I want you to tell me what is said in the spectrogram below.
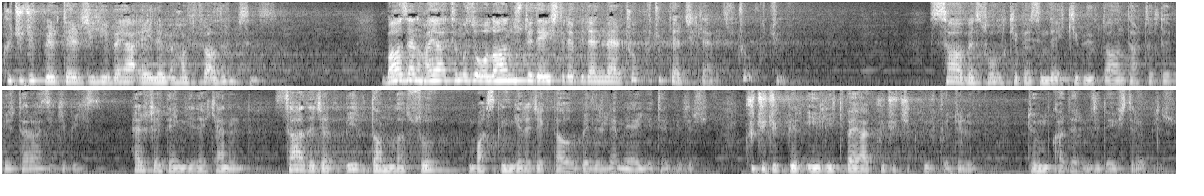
Küçücük bir tercihi veya eylemi hafife alır mısınız? Bazen hayatımızı olağanüstü değiştirebilenler çok küçük tercihlerdir. Çok küçük. Sağ ve sol kefesinde iki büyük dağın tartıldığı bir terazi gibiyiz. Her şey dengedeyken sadece bir damla su baskın gelecek dağı belirlemeye yetebilir. Küçücük bir iyilik veya küçücük bir kötülük tüm kaderimizi değiştirebilir.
